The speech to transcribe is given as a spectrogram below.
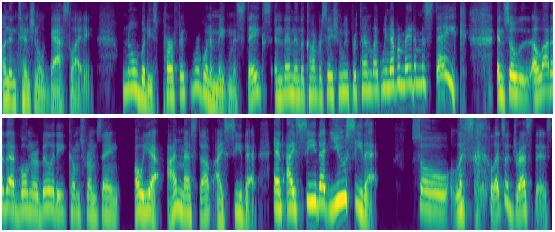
unintentional gaslighting. Nobody's perfect. We're going to make mistakes. And then in the conversation we pretend like we never made a mistake. And so a lot of that vulnerability comes from saying oh yeah i messed up. I see that. And i see that you see that so let's let's address this.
